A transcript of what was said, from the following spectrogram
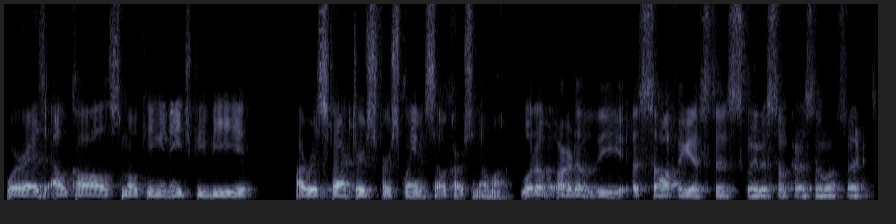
whereas alcohol, smoking, and HPV are risk factors for squamous cell carcinoma. What a part of the esophagus does squamous cell carcinoma affect?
